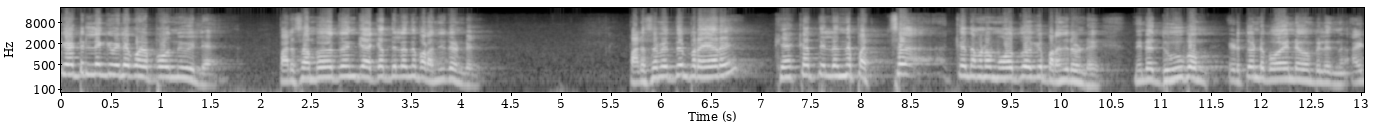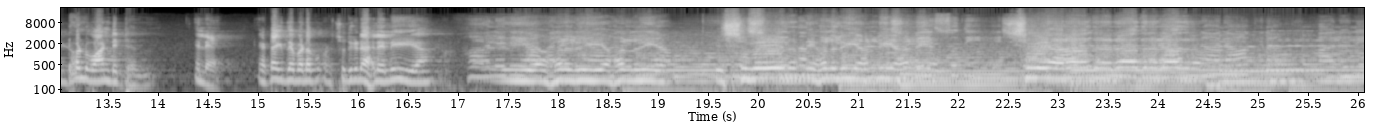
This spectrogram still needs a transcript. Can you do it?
കേട്ടില്ലെങ്കിൽ വലിയ കുഴപ്പമൊന്നുമില്ല. പല സംഭവത്തിനും കേൾക്കത്തില്ലെന്ന് പറഞ്ഞിട്ടുണ്ട്. പല സമയത്തും പ്രെയർ കേൾക്കത്തില്ലെന്ന് പച്ചക്ക് നമ്മുടെ മുഖത്ത് നോക്കി പറഞ്ഞിട്ടുണ്ട്. നിന്റെ ധൂപം എടുത്തുകൊണ്ട് പോയതിന്റെ മുമ്പിൽ നിന്ന് ഐ ഡോണ്ട് വാണ്ട് ഇറ്റ് എന്ന്. ഇല്ലേ? എട്ടേക്ക് ഇവിടെ ശ്രുതിയുടെ ഹലലിയ ഹല്ലേലൂയ ഹല്ലേലൂയ ഹല്ലേലൂയ യേശുവേ നന്ദി ഹല്ലേലൂയ ഹല്ലേലൂയ ഹല്ലേലൂയ. യേശുവേ ആരാധന ആരാധന. ആരാധന. ആരാധന.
